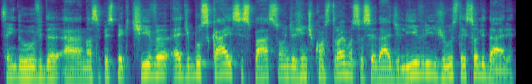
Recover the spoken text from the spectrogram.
Sem dúvida, a nossa perspectiva é de buscar esse espaço onde a gente constrói uma sociedade livre, justa e solidária.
